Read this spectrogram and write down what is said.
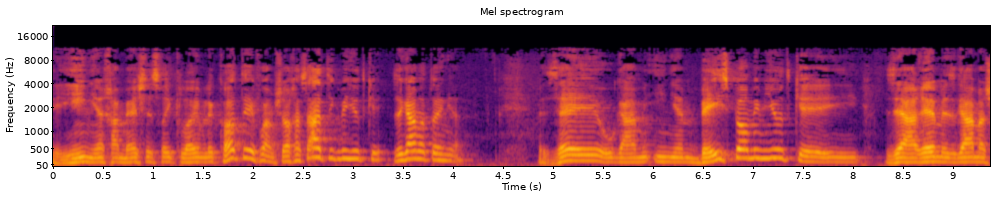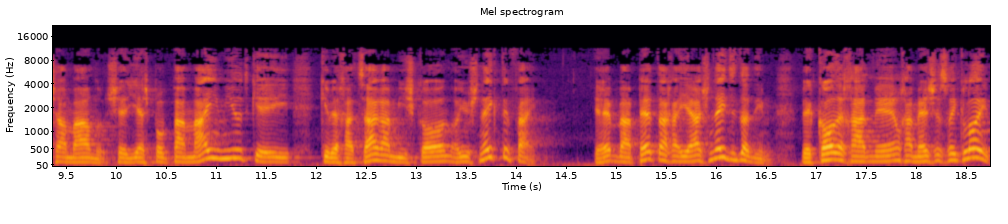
ועניין 15 קלויים לקוטף הוא המשוך הסעתיק בי"ק, זה גם אותו עניין. וזהו גם עניין בייס פעמים י"ק, זה הרמז גם מה שאמרנו, שיש פה פעמיים י"ק, כי בחצר המשכון היו שני כתפיים. בפתח היה שני צדדים, וכל אחד מהם 15 קלויים.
